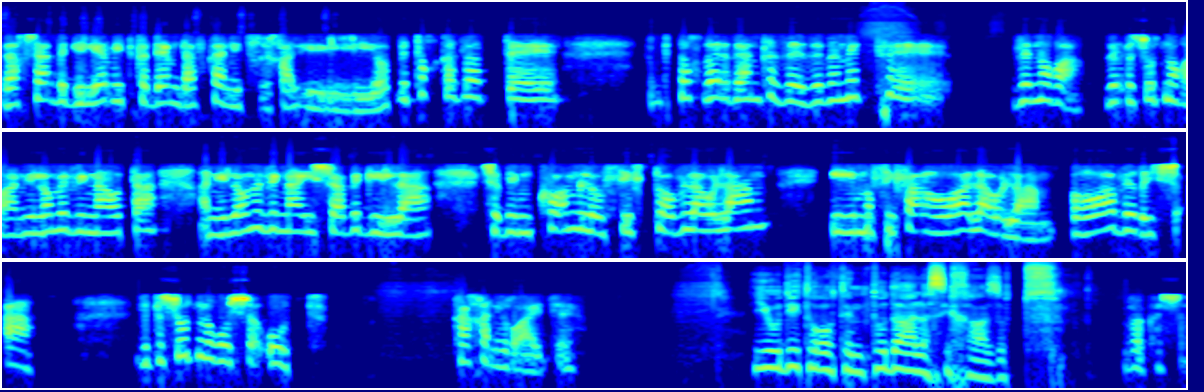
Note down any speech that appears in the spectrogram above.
ועכשיו בגילי המתקדם דווקא אני צריכה להיות בתוך כזאת, אה, בתוך בלגן כזה, זה באמת, אה, זה נורא, זה פשוט נורא, אני לא מבינה אותה, אני לא מבינה אישה בגילה שבמקום להוסיף טוב לעולם, היא מוסיפה רוע לעולם, רוע ורשעה. זה פשוט מרושעות. ככה אני רואה את זה. יהודית רותם, תודה על השיחה הזאת. בבקשה.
